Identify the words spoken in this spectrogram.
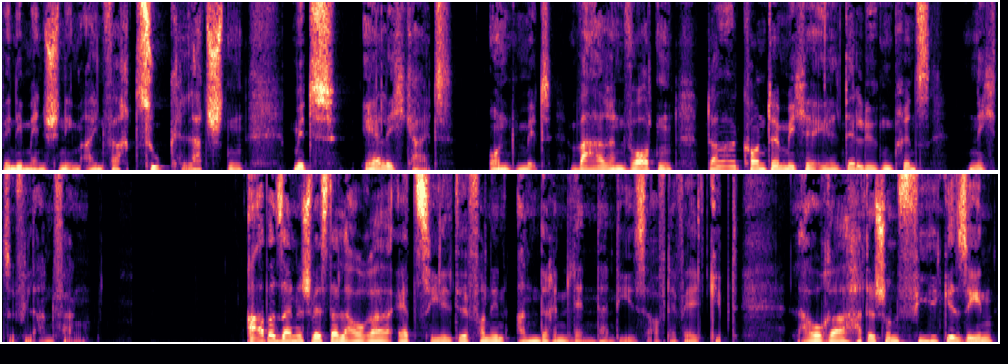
wenn die Menschen ihm einfach zuklatschten. Mit Ehrlichkeit und mit wahren Worten, da konnte Michael, der Lügenprinz, nicht so viel anfangen. Aber seine Schwester Laura erzählte von den anderen Ländern, die es auf der Welt gibt. Laura hatte schon viel gesehen,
